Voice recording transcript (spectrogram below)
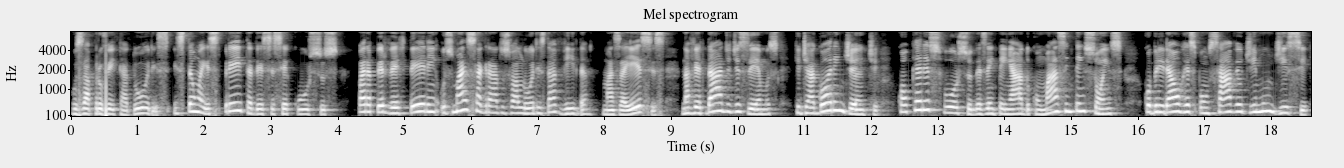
Os aproveitadores estão à espreita desses recursos para perverterem os mais sagrados valores da vida, mas a esses, na verdade, dizemos que de agora em diante qualquer esforço desempenhado com más intenções cobrirá o responsável de imundície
